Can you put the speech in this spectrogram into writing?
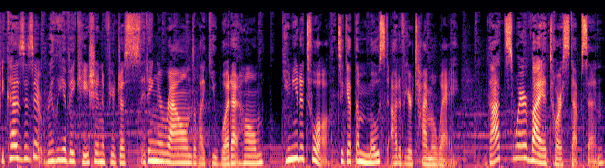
Because is it really a vacation if you're just sitting around like you would at home? You need a tool to get the most out of your time away. That's where Viator steps in.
